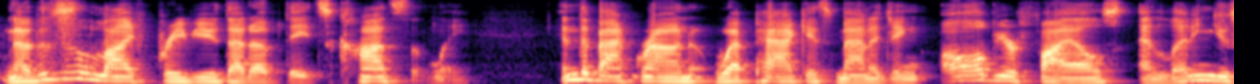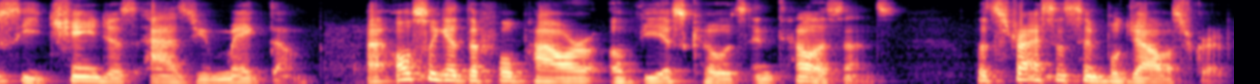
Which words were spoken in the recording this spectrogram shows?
Now this is a live preview that updates constantly. In the background, Webpack is managing all of your files and letting you see changes as you make them. I also get the full power of VS Code's IntelliSense. Let's try some simple JavaScript.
